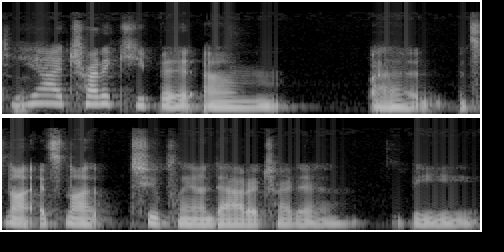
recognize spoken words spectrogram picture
to- Yeah, I try to keep it. Um, uh, it's not it's not too planned out. I try to be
